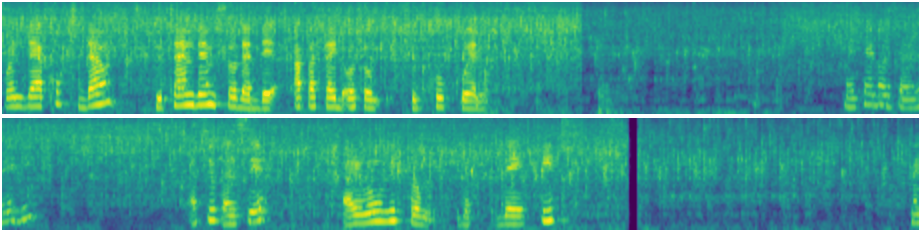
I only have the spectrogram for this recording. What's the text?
When they are cooked down you turn them so that the upper side also should cook well kebabs are ready as you can see I remove it from the, the heat. My,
